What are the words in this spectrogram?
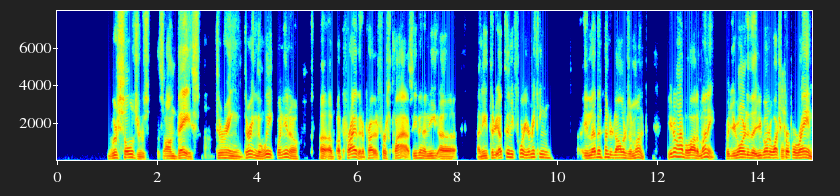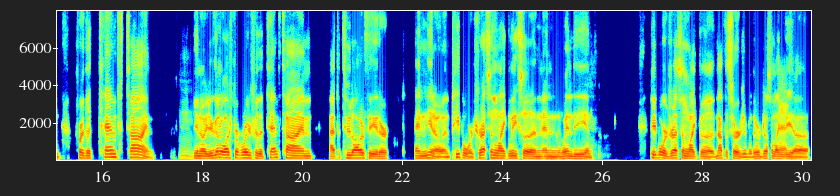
we're soldiers on base during during the week when you know a, a, a private, a private first class, even an E uh, an need three up to E four, you're making eleven hundred dollars a month. You don't have a lot of money, but you're going to the you're going to watch Yeah. Purple Rain for the tenth time. mm. You know, you're going to watch Purple Rain for the tenth time at the two dollar theater, and you know, and people were dressing like Lisa and, and Wendy, and people were dressing like the not the surgeon, but they were dressing like Yeah. the uh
